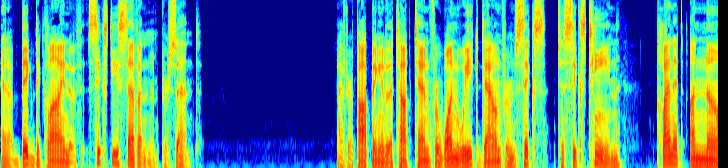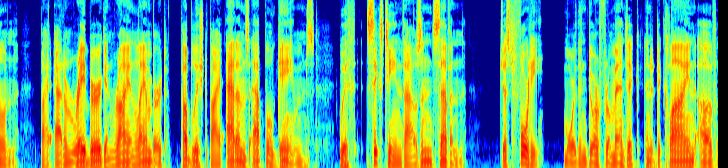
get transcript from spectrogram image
and a big decline of 67%. After popping into the top 10 for one week, down from 6 to 16, Planet Unknown by Adam Rehberg and Ryan Lambert, published by Adam's Apple Games, with 16,007, just 40 more than Dorfromantik, and a decline of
